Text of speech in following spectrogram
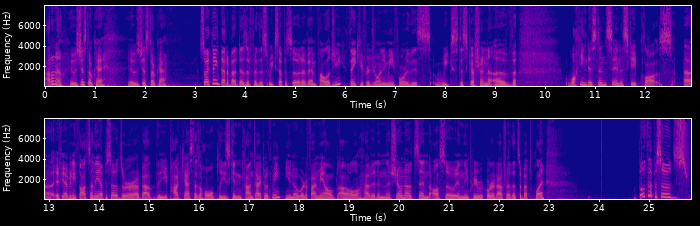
I don't know. It was just okay. It was just okay. So I think that about does it for this week's episode of Anthology. Thank you for joining me for this week's discussion of Walking Distance and Escape Clause. Uh, if you have any thoughts on the episodes or about the podcast as a whole, please get in contact with me. You know where to find me. I'll I'll have it in the show notes and also in the pre-recorded outro that's about to play. Both episodes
